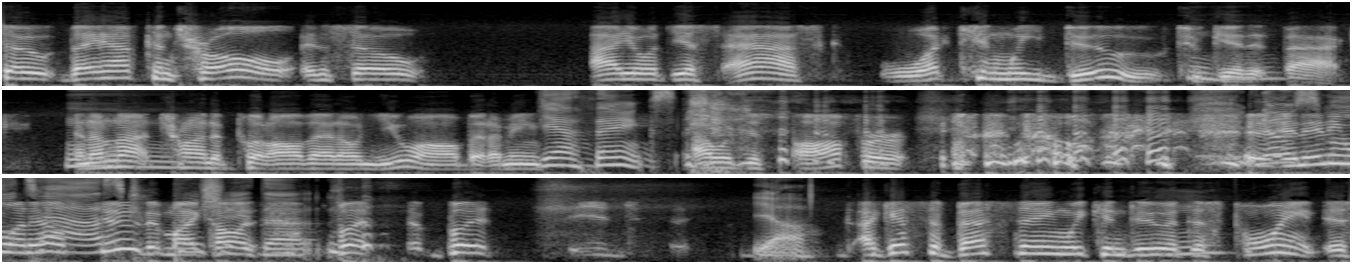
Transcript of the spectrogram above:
so they have control and so i would just ask what can we do to get it back and i'm not trying to put all that on you all but i mean Mm-hmm. Yeah. Thanks. i would just offer and, and anyone task. else too that might call it that. but but yeah. i guess the best thing we can do at Mm-hmm. this point is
